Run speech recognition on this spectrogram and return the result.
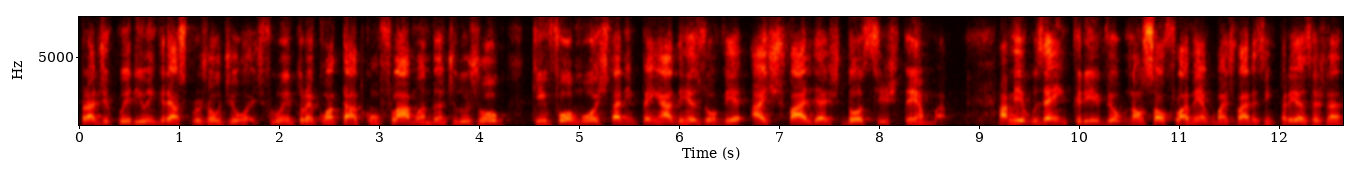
para adquirir o ingresso para o jogo de hoje. Flu entrou em contato com o Flá, mandante do jogo, que informou estar empenhado em resolver as falhas do sistema. Amigos, é incrível, não só o Flamengo, mas várias empresas, né?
